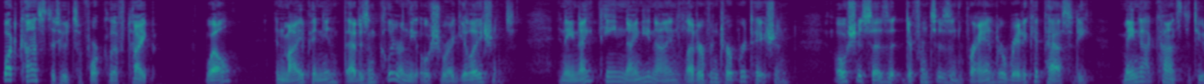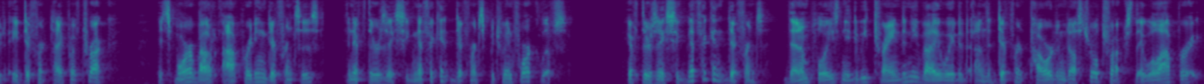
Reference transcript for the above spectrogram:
What constitutes a forklift type? Well, in my opinion, that isn't clear in the OSHA regulations. In a 1999 letter of interpretation, OSHA says that differences in brand or rated capacity may not constitute a different type of truck. It's more about operating differences and if there is a significant difference between forklifts. If there's a significant difference, then employees need to be trained and evaluated on the different powered industrial trucks they will operate.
